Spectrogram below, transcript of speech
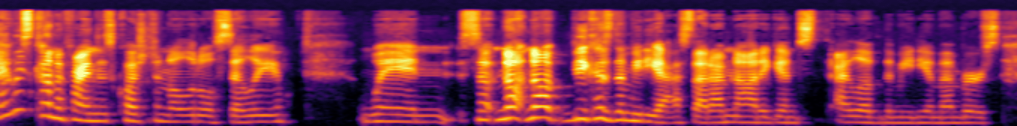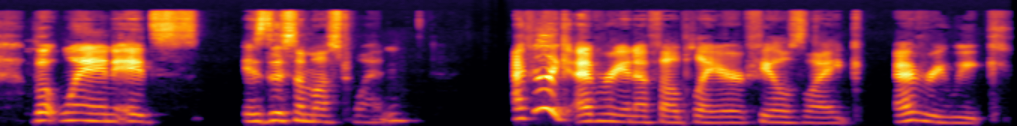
I always kind of find this question a little silly when so not not because the media asked that. I'm not against I love the media members, but when it's is this a must win? I feel like every NFL player feels like every week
